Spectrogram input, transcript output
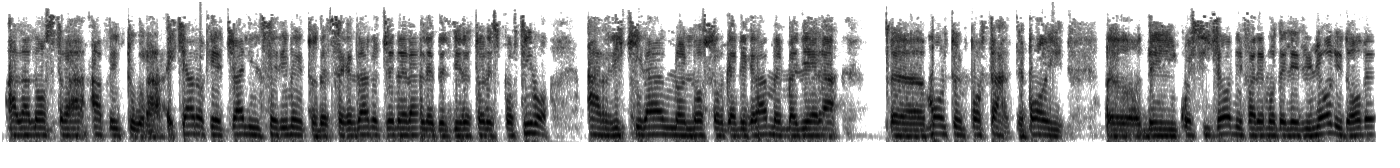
alla nostra avventura. È chiaro che già l'inserimento del segretario generale e del direttore sportivo arricchiranno il nostro organigramma in maniera eh, molto importante. Poi eh, in questi giorni faremo delle riunioni dove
